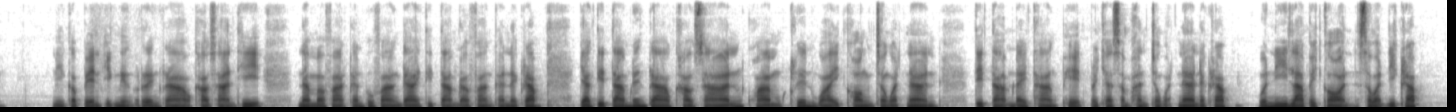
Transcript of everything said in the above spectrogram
นี่ก็เป็นอีกหนึ่งเรื่องราวข่าวสารที่นำมาฝากท่านผู้ฟังได้ติดตามรับฟังกันนะครับ อยากติดตามเรื่องราวข่าวสาร ความเคลื่อนไหวของจังหวัดน่าน ติดตามได้ทางเพจประชาสัมพันธ์จังหวัดน่านนะครับ วันนี้ลาไปก่อน สวัสดีครับ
